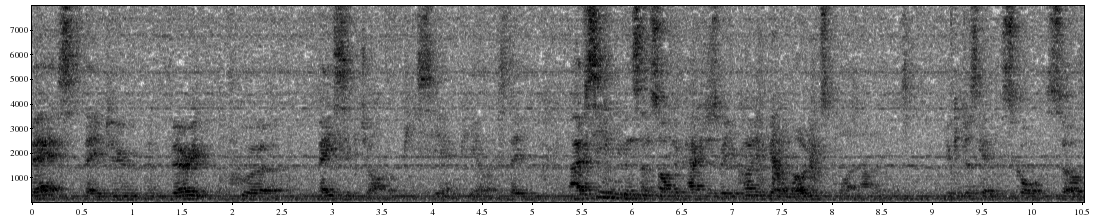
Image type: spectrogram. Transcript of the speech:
best they do a very poor basic job of PCA and PLS. They I've seen even some software packages where you can't even get a loading plot out of it. You can just get the score. So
